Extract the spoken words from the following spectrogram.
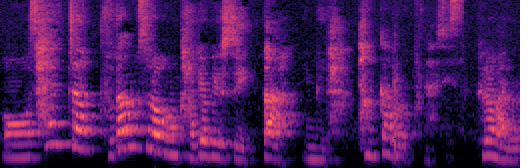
어, 살짝 부담스러운 가격일 수 있다 입니다. 반값으로 구매할 수 있어. 그럼 안녕.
